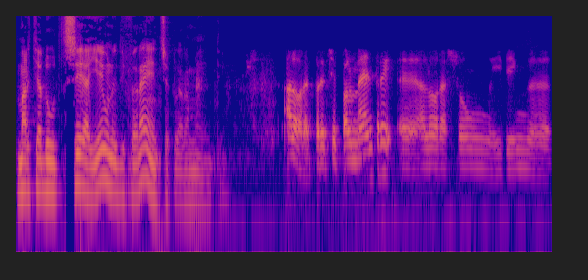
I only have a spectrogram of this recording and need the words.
marchiaduti? Se hai una differenza, chiaramente. Allora, principalmente eh, allora sono i, eh,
